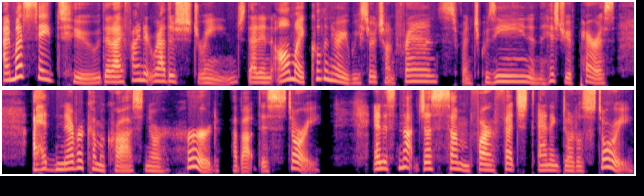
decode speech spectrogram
I must say, too, that I find it rather strange that in all my culinary research on France, French cuisine, and the history of Paris, I had never come across nor heard about this story. And it's not just some far fetched anecdotal story,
